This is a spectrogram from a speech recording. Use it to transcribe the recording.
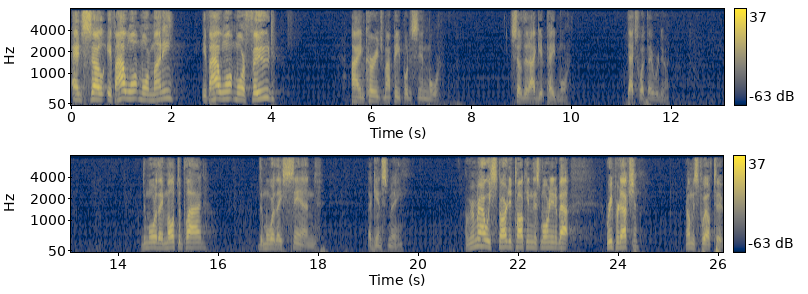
And so if I want more money, if I want more food, I encourage my people to sin more so that I get paid more. That's what they were doing. The more they multiplied, the more they sinned against me. Remember how we started talking this morning about reproduction? Romans 12:2.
